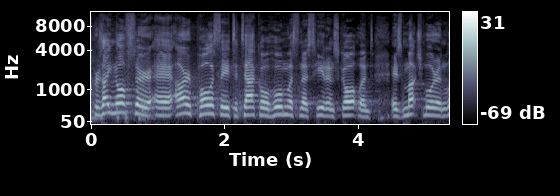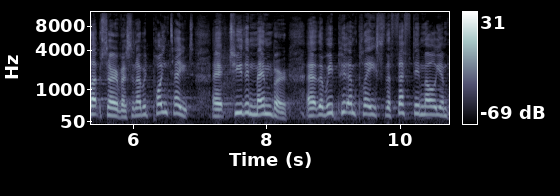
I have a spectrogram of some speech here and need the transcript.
President officer, uh, our policy to tackle homelessness here in Scotland is much more in lip service and I would point out uh, to the member uh, that we put in place the £50 million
